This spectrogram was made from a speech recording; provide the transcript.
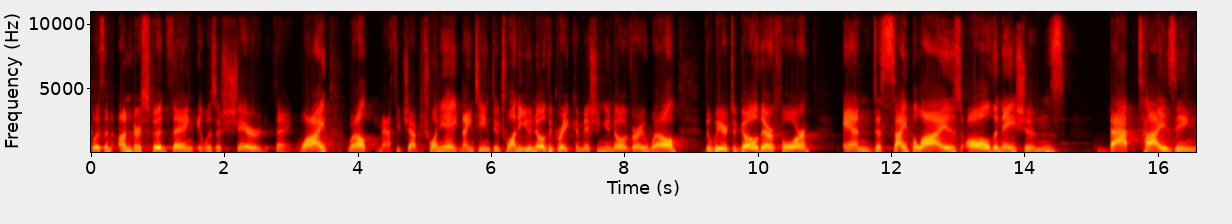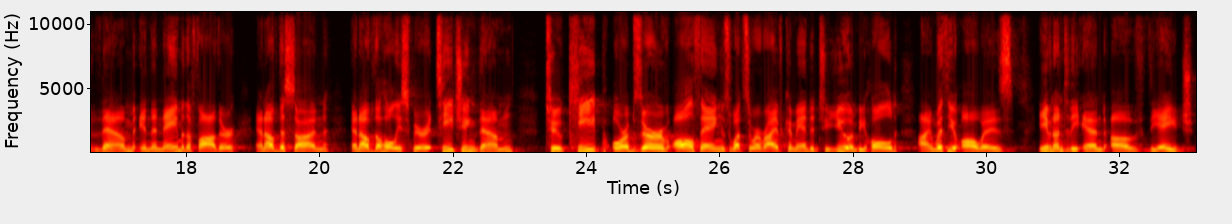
was an understood thing, it was a shared thing. Why? Well, Matthew chapter 28, 19 through 20. You know the Great Commission, you know it very well. That we are to go, therefore, and discipleize all the nations, baptizing them in the name of the Father and of the Son and of the Holy Spirit, teaching them to keep or observe all things whatsoever I have commanded to you. And behold, I am with you always, even unto the end of the age.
